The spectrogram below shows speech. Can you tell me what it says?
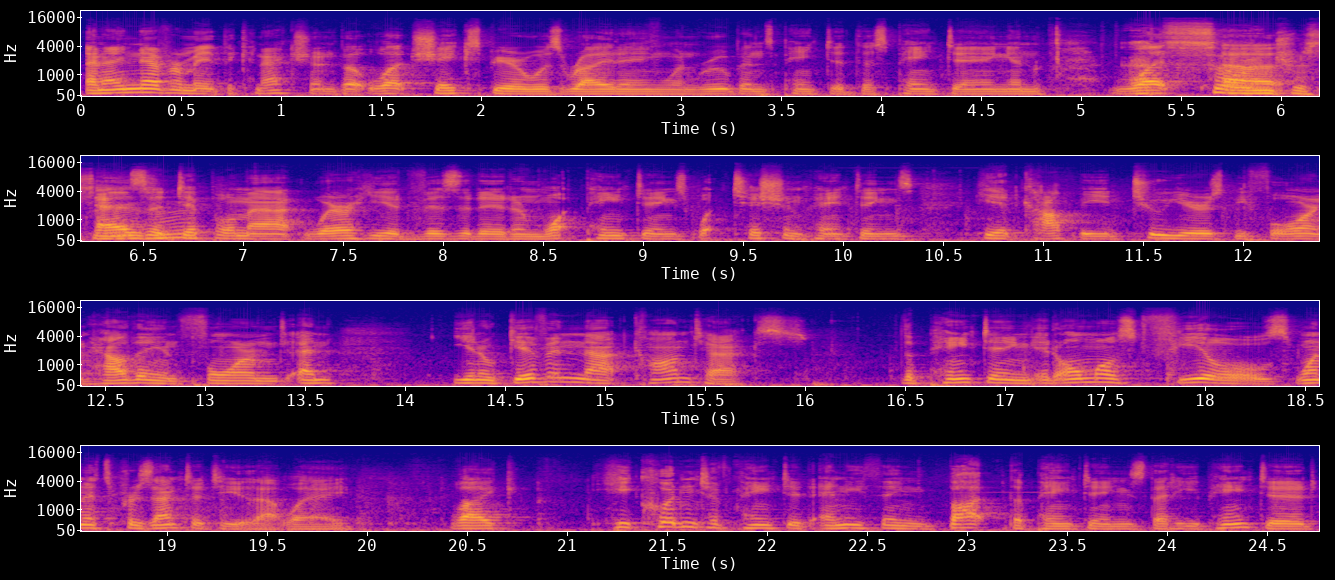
And I never made the connection, but what Shakespeare was writing when Rubens painted this painting, and what so uh, interesting, as a it? diplomat, where he had visited, and what paintings, what Titian paintings he had copied two years before, and how they informed. And you know, given that context, the painting it almost feels when it's presented to you that way, like he couldn't have painted anything but the paintings that he painted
